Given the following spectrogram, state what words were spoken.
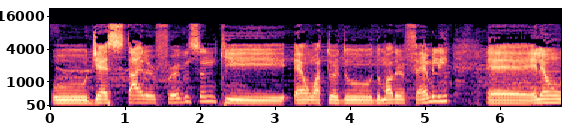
o Jess Tyler Ferguson, que é um ator do, do Modern Family. É, ele é um,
